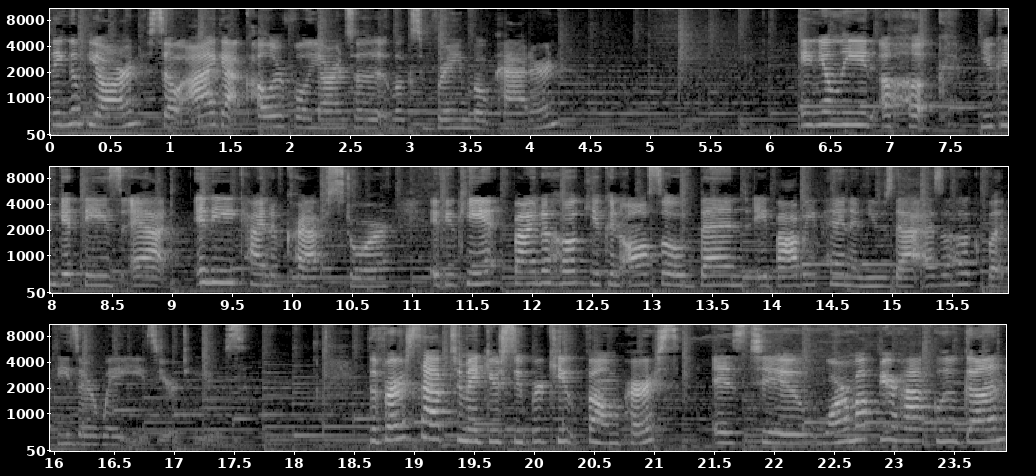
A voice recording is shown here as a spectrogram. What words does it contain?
thing of yarn. So I got colorful yarn so that it looks rainbow pattern. And you'll need a hook. You can get these at any kind of craft store. If you can't find a hook, you can also bend a bobby pin and use that as a hook, but these are way easier to use. The first step to make your super cute foam purse is to warm up your hot glue gun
